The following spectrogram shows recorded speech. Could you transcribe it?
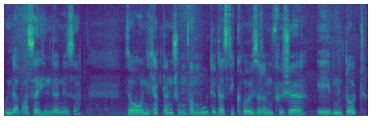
Unterwasserhindernisse. So, und ich habe dann schon vermutet, dass die größeren Fische eben dort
